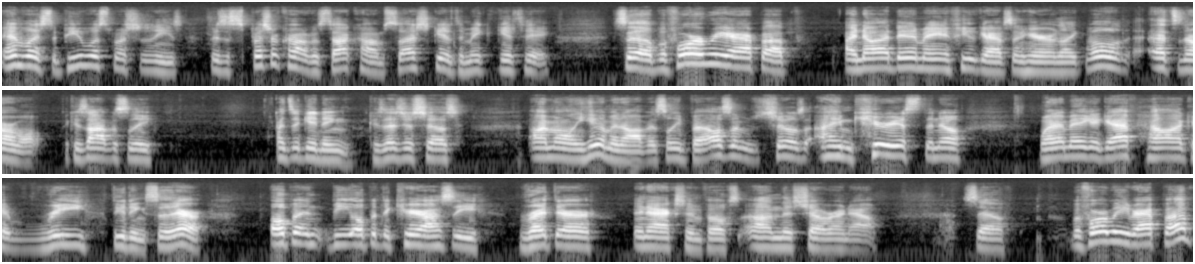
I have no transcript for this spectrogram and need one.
and voice to people with special needs, visit SpecialChronicles.com slash give to make a gift today. So before we wrap up, I know I did make a few gaps in here. Like, well, that's normal because obviously it's a getting because that just shows I'm only human, obviously, but also shows I'm curious to know when I make a gap how I could redo things. So there, open, be open to curiosity right there in action, folks, on this show right now. So before we wrap up,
